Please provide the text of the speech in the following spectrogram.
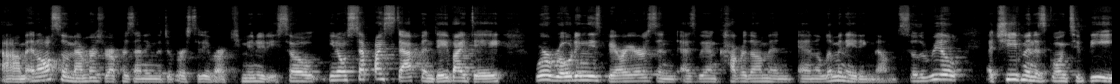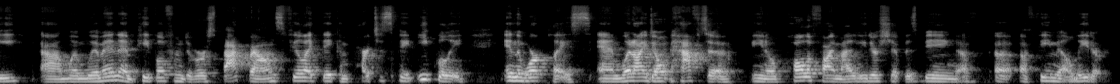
um, and also members representing the diversity of our community. So, you know, step by step and day by day, we're eroding these barriers, and as we uncover them and, and eliminating them. So the real achievement is going to be um, when women and people from diverse backgrounds feel like they can participate equally in the workplace. And when i don't have to you know qualify my leadership as being a, a, a female leader.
